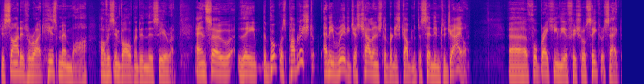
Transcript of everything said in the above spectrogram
decided to write his memoir of his involvement in this era. And so the, the book was published, and he really just challenged the British government to send him to jail uh, for breaking the Official Secrets Act.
